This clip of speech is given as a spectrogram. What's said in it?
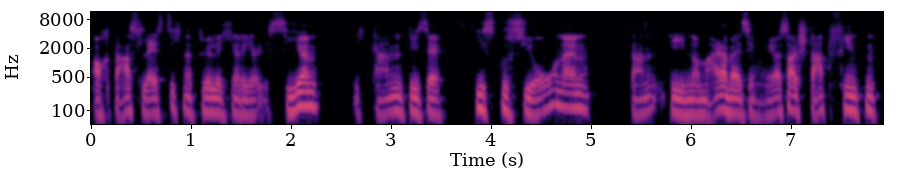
auch das lässt sich natürlich realisieren. Ich kann diese Diskussionen dann, die normalerweise im Hörsaal stattfinden,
